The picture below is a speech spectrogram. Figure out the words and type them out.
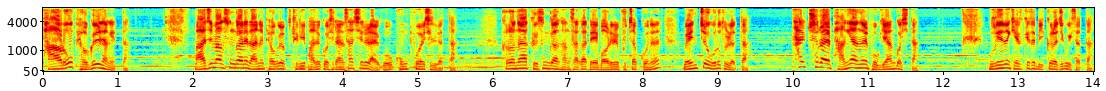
바로 벽을 향했다. 마지막 순간에 나는 벽을 들이받을 것이라는 사실을 알고 공포에 질렸다. 그러나 그 순간 강사가 내 머리를 붙잡고는 왼쪽으로 돌렸다. 탈출할 방향을 보게 한 것이다. 우리는 계속해서 미끄러지고 있었다.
